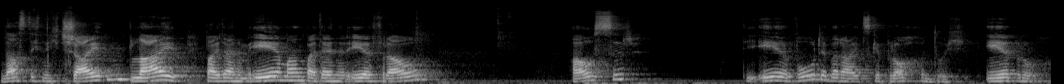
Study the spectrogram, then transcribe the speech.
Lass dich nicht scheiden, bleib bei deinem Ehemann, bei deiner Ehefrau, außer die Ehe wurde bereits gebrochen durch Ehebruch.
